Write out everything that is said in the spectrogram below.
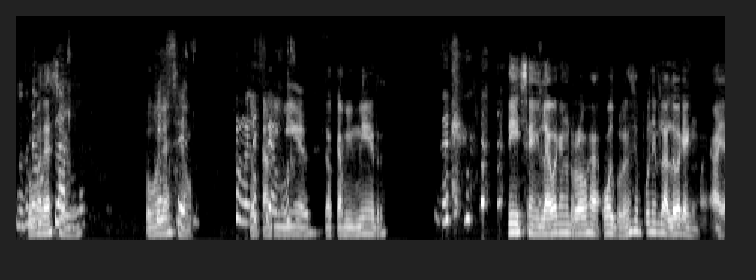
No ¿Cómo tenemos le plan. hacemos? ¿Cómo ¿Qué le hacemos? hacemos? ¿Cómo le Toca hacemos? mimir, toca mimir. Dicen, Laura en roja. Uy, ¿por qué no se pone la Laura en Ay,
